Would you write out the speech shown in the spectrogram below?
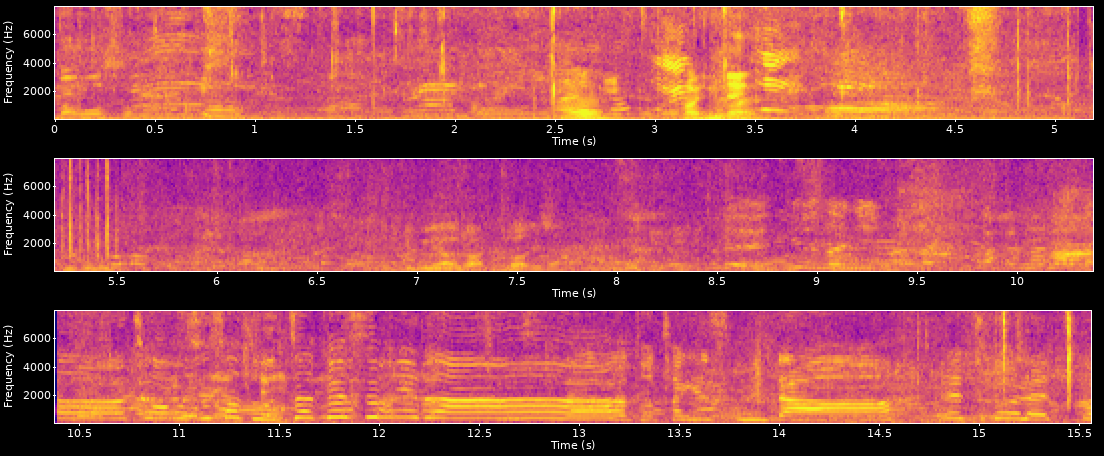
나 먹었어? 어, 맛있네. 기분이 아주 안 말이야. 아, 청시사 도착했습니다. 아, 도착했습니다. 렛츠고 렛츠고.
